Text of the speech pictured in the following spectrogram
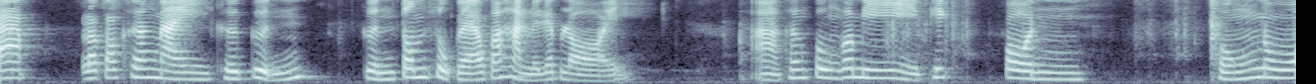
ลาบแล้วก็เครื่องในคือกึ๋นกึ๋นต้มสุกแล้วก็หั่นไว้เรียบร้อย อ่า เครื่องปรุงก็มีพริกป่นผงนัว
